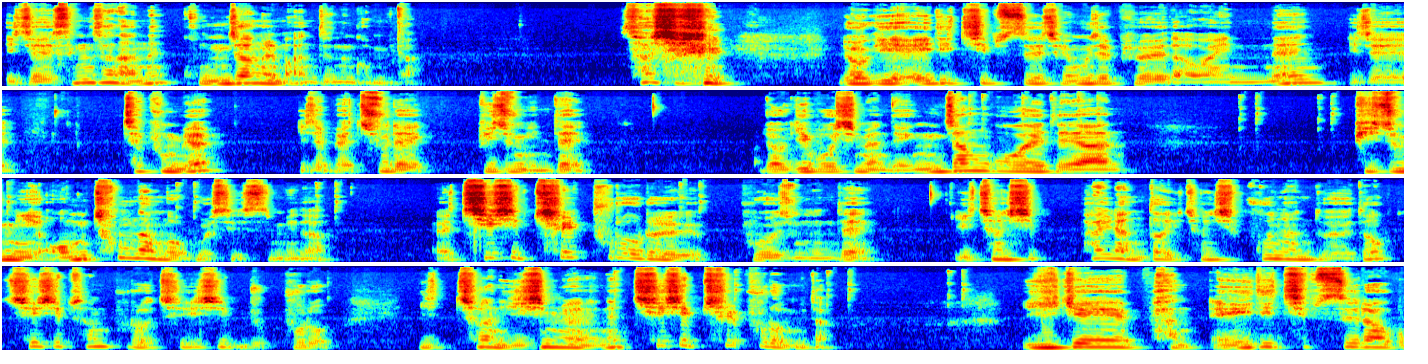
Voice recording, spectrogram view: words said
이제 생산하는 공장을 만드는 겁니다. 사실 여기 AD 칩스 재무제표에 나와 있는 이제 제품별 이제 매출액 비중인데 여기 보시면 냉장고에 대한 비중이 엄청난 걸 볼 수 있습니다. 77%를 보여주는데 2018년도, 2019년도에도 73%, 76%, 2020년에는 77%입니다. 이게 반, AD 칩스라고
